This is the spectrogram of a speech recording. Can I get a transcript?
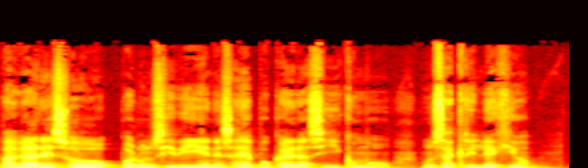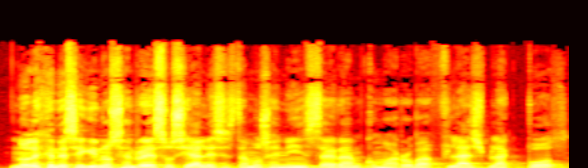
Pagar eso por un CD en esa época era así como un sacrilegio. No dejen de seguirnos en redes sociales, estamos en Instagram como arroba flashblackpod,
